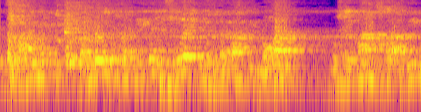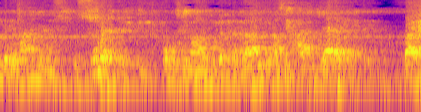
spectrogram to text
बम्बई को करने सूरत की थी मोहन मुसलमान सलाफीन के जमाने में सूरत जो थी। वो मुसलमानों की थी यहाँ से हाजी जाया करते बाहर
